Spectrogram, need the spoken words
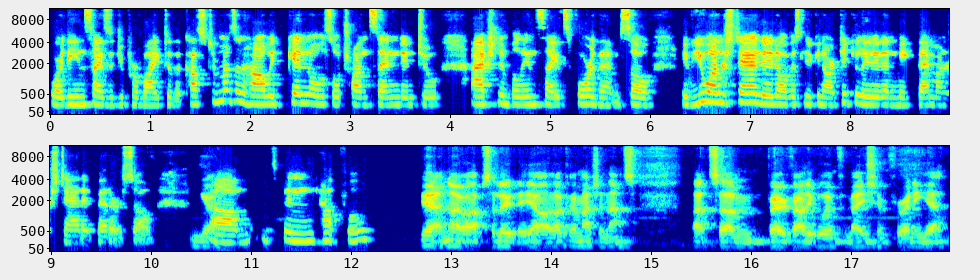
or the insights that you provide to the customers and how it can also transcend into actionable insights for them so if you understand it obviously you can articulate it and make them understand it better so yeah um, it's been helpful yeah no absolutely yeah i can imagine that's that's um, very valuable information for any yeah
